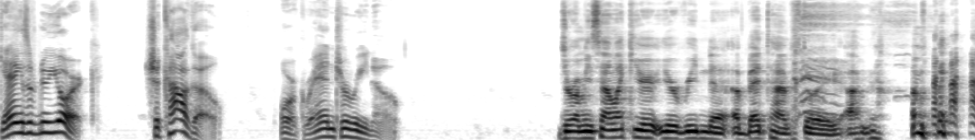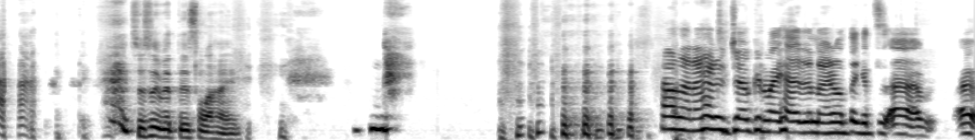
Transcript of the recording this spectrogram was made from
Gangs of New York, Chicago, or Gran Torino? Jerome, you sound like you're you're reading a, a bedtime story. I'm, I'm like, especially with this line. Hold on, I had a joke in my head, and I don't think it's uh, uh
